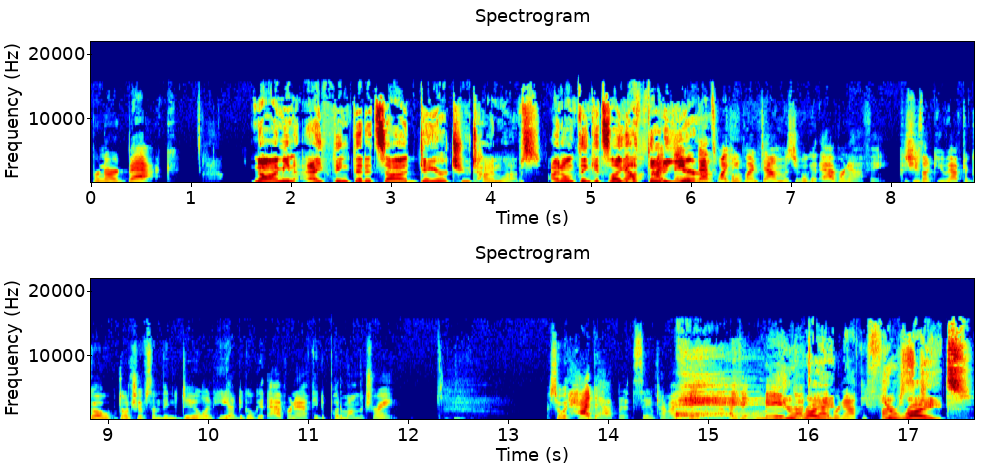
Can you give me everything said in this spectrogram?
Bernard back. No, I mean I think that it's a day or two time lapse. I don't think it's like No, a 30 I think year. That's why he went down was to go get Abernathy because she's like, you have to go. Don't you have something to do? And he had to go get Abernathy to put him on the train. So it had to happen at the same time. I think. I think Maeve You're got right. to Abernathy first. You're right.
